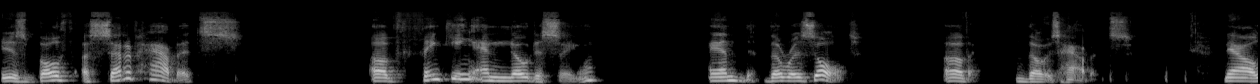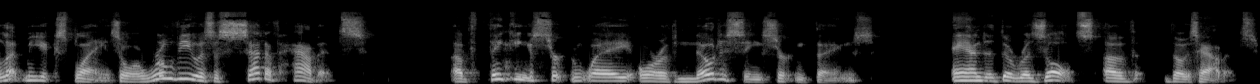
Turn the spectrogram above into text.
is both a set of habits of thinking and noticing and the result of those habits. Now, let me explain. So, a worldview is a set of habits of thinking a certain way or of noticing certain things and the results of those habits.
